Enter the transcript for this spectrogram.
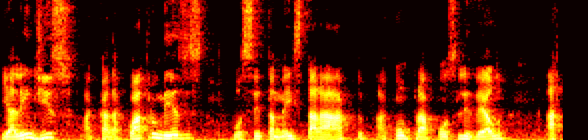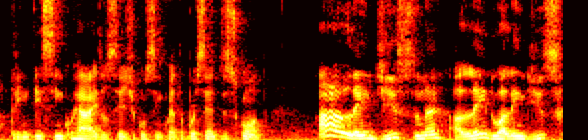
E além disso, a cada quatro meses, você também estará apto a comprar pontos Livelo a 35 reais, ou seja, com 50% de desconto. Além disso, né? Além do além disso,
